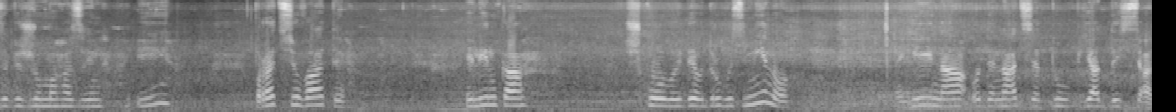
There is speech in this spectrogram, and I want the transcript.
забіжу в магазин і працювати. Елінка в школу йде в другу зміну, їй на 11.50.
